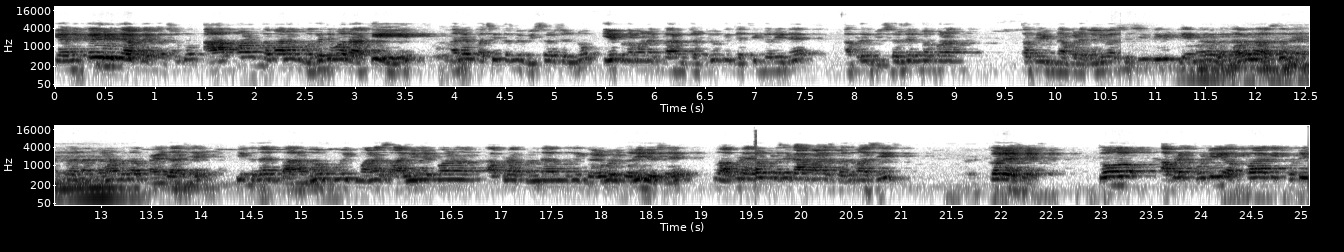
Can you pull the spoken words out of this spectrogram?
કે એને કઈ રીતે આપણે કરશું? તો આ પણ તમારા મગજમાં રાખી અને પછી તમે વિસર્જનનો એ પ્રમાણે પ્લાન કરજો કે જેથી કરીને આપણે વિસર્જનમાં પણ તકલીફ ના પડે. ઘણી વાર સીસીટીવી કેમેરા લગાવેલા હશે ને, તો એના ઘણા બધા ફાયદા છે કે કદાચ બહારનો કોઈક માણસ આવીને પણ આપણા પંડાલમાં ગડબડ કરી જશે તો આપણે ખબર પડશે કે આ માણસ બદમાશી કરે છે. તો ખોટી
